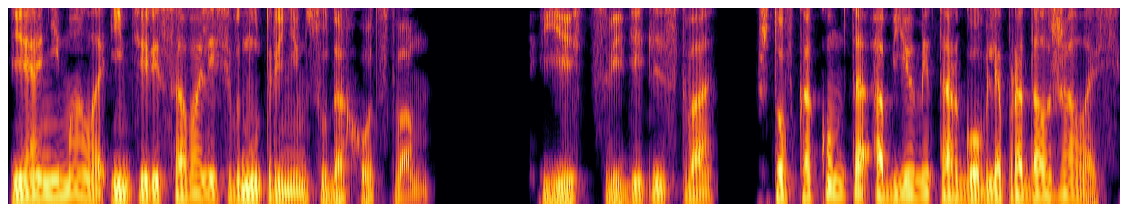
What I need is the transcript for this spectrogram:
и они мало интересовались внутренним судоходством. Есть свидетельства, что в каком-то объеме торговля продолжалась,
